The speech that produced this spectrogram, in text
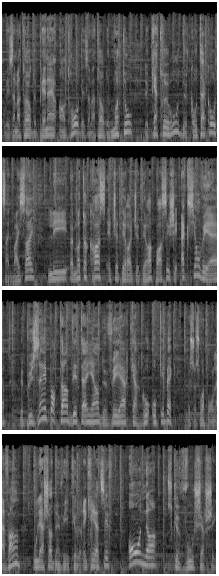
Pour les amateurs de plein air, entre autres, les amateurs de moto, de quatre roues, de côte à côte, side by side, les euh, motocross, etc., etc., passez chez Action VR, le plus important détaillant de VR cargo au Québec. Que ce soit pour la vente ou l'achat d'un véhicule récréatif, on a ce que vous cherchez.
